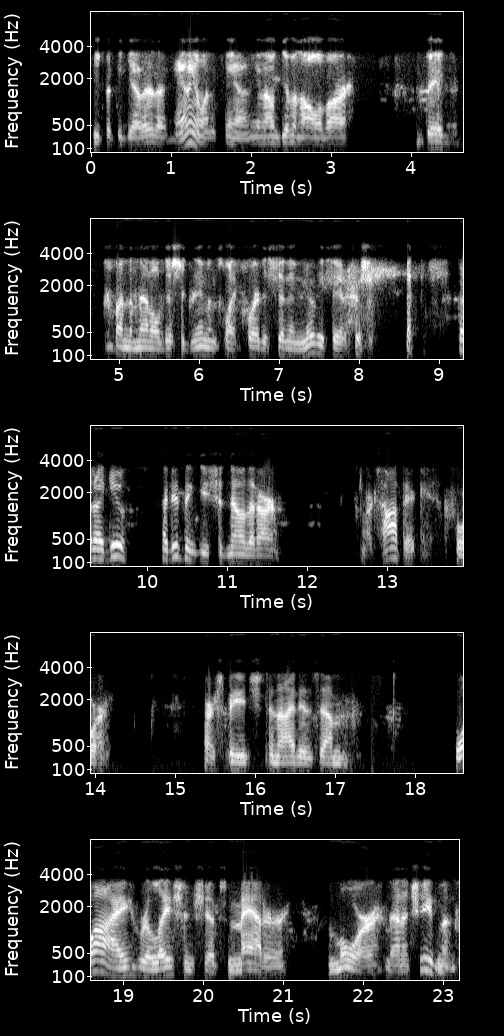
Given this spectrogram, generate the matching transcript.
keep it together, that anyone can. You know, given all of our big fundamental disagreements, like where to sit in movie theaters. but I do, I do think you should know that our our topic for our speech tonight is um, why relationships matter more than achievements.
